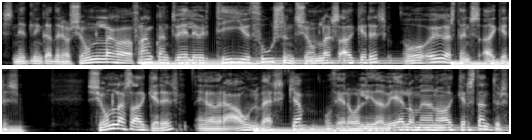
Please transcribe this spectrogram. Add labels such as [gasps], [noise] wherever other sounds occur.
Snillingarnir hjá sjónlag hafa framkvæmt vel yfir 10.000 sjónlagsaðgerir og augasteinsaðgerir. Sjónlagsaðgerir eiga að vera án verkja og þeir á að líða vel á meðan á aðgerð stendur.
